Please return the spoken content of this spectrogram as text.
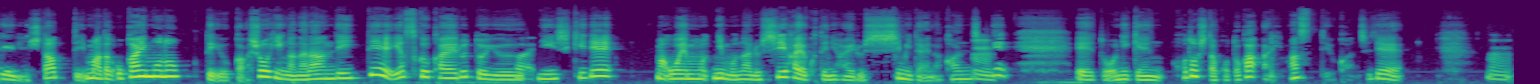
ゲームしたっていう、まあだからお買い物っていうか商品が並んでいて安く買えるというはい認識で、まあ応援もにもなるし、早く手に入るし、みたいな感じで、うんえっ、と、2件ほどしたことがありますっていう感じで、うん。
